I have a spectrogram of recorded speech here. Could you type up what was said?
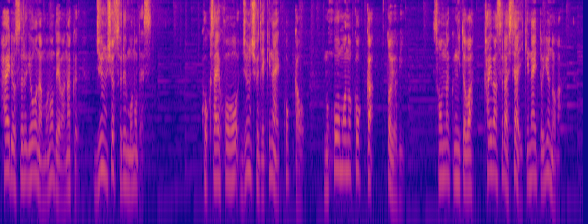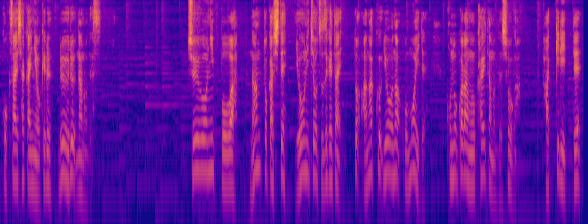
配慮するようなものではなく、遵守するものです。国際法を遵守できない国家を無法者国家と呼び、そんな国とは会話すらしてはいけないというのが国際社会におけるルールなのです。中央日報は何とかして用日を続けたいとあがくような思いでこのコラムを書いたのでしょうが、はっきり言って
